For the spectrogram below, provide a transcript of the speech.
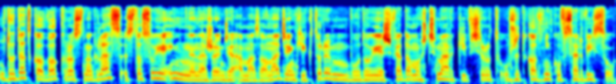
Dodatkowo Krosnoglas stosuje inne narzędzia Amazona, dzięki którym buduje świadomość marki wśród użytkowników serwisu.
